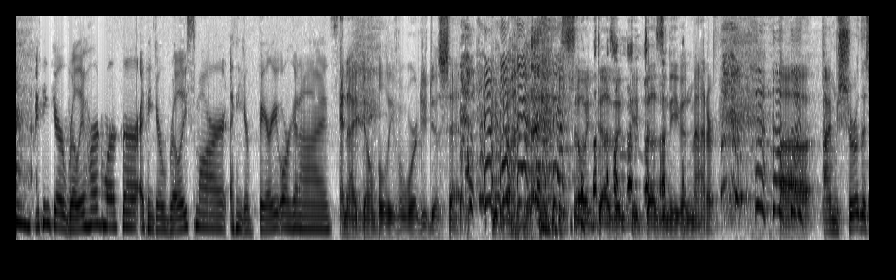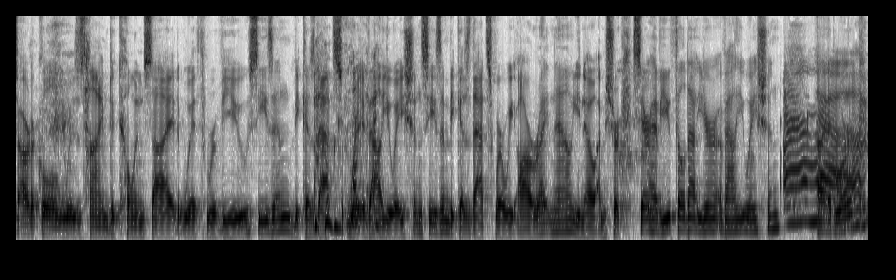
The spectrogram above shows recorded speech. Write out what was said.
I think you're a really hard worker. I think you're really smart. I think you're very organized. And I don't believe a word you just said. You know? so it doesn't. It doesn't even matter. Uh, I'm sure this article was timed to coincide with review season because that's where evaluation season because that's where we are right now. You know, I'm sure. Sarah, have you filled out your evaluation uh, at work?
